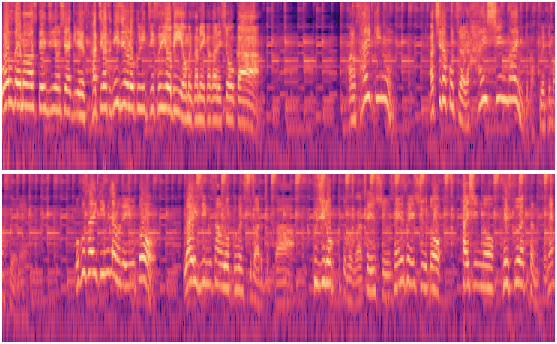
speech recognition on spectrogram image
おはようございます。天神吉明です。8月26日水曜日、お目覚めいかがでしょうか？あの、最近、あちらこちらで配信ライブとか増えてますよね。僕最近見たので言うと、ライジングサンロックフェスティバルとか、フジロックとかが先週、先々週と配信のフェスをやってたんですよね。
